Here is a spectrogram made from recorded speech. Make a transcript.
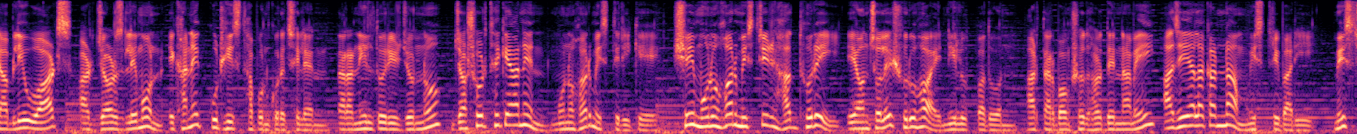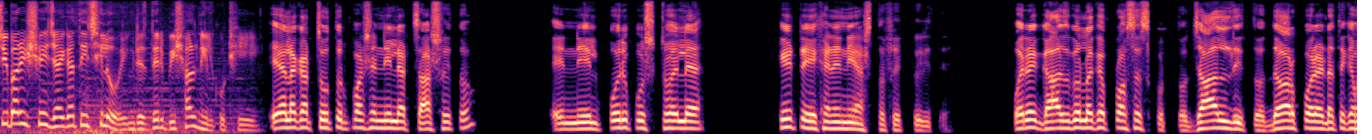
W Wards আর জর্জ লেমন এখানে কুঠি স্থাপন করেছিলেন। তারা নীল তৈরির জন্য যশোর থেকে আনেন মনোহর মিস্ত্রিকে। সেই মনোহর মিস্ত্রির হাত ধরেই এ অঞ্চলে শুরু হয় নীল উৎপাদন। আর তার বংশধরদের নামেই আজ এই এলাকার নাম মিস্ত্রি বাড়ি মিস্ত্রি বাড়ির সেই জায়গাতেই ছিল ইংরেজদের বিশাল নীলকুঠি। এ এলাকার চতুর্পাশে নীলের চাষ হইতো। এই নীল পরিপুষ্ট হইলে কেটে এখানে নিয়ে আসতো ফ্যাক্টরিতে পরে গাছগুলোকে প্রসেস করতো, জাল দিত, দেওয়ার পরে এটা থেকে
